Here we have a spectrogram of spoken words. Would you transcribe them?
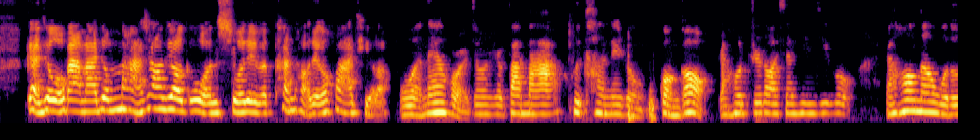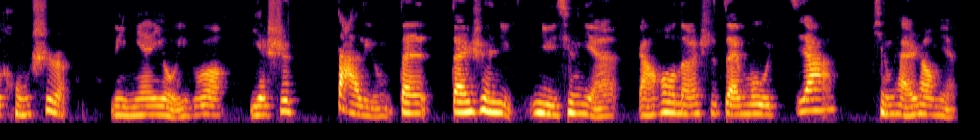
感觉我爸妈就马上就要跟我说这个探讨这个话题了。我那会儿就是爸妈会看那种广告，然后知道相亲机构。然后呢，我的同事里面有一个也是大龄单单身女女青年，然后呢是在某家平台上面，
